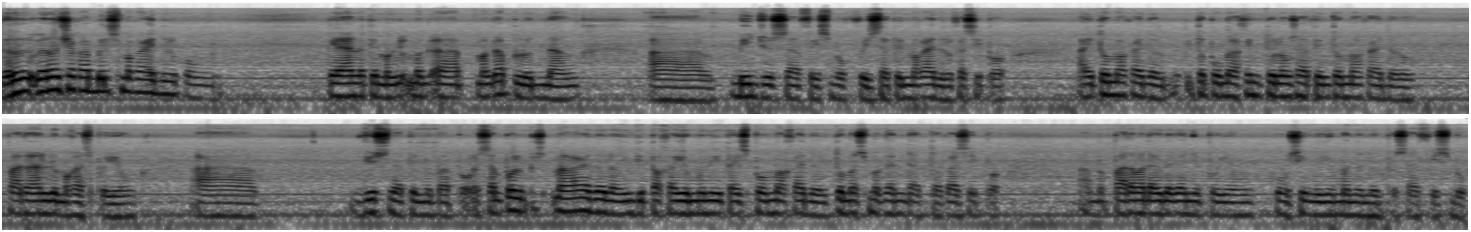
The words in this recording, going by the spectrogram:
ganun, ganun siya kabilis mga kaidol kung kailangan natin mag, mag, ah, mag-upload ng ah, video sa Facebook page natin mga kaidol kasi po ay ito mga kaidol, ito po malaking tulong sa atin ito mga kaidol para lumakas po yung ah, views natin diba po. Example, mga kaidol, hindi pa kayo monetize po mga kaidol, ito mas maganda to kasi po ah, para madagdagan nyo po yung kung sino yung manonood po sa Facebook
